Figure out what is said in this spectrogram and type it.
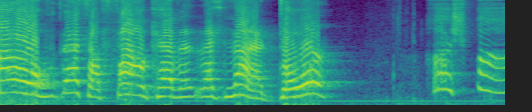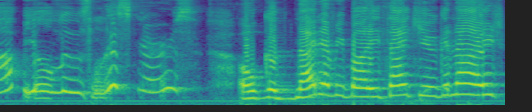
Ow! That's a file cabinet. That's not a door. Hush, Bob, you'll lose listeners. Oh, good night, everybody. Thank you. Good night.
